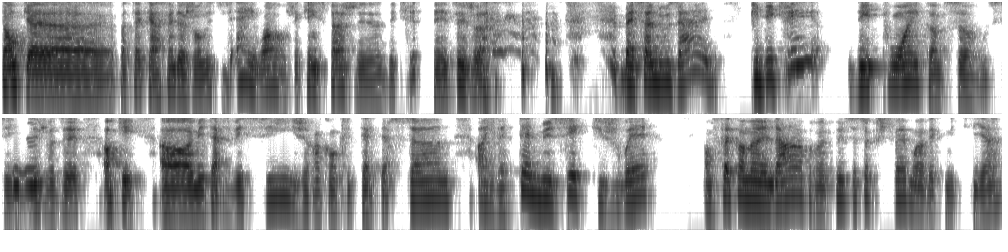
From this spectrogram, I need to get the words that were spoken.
Donc, euh, peut-être qu'à la fin de la journée, tu dis Hey, wow, j'ai 15 pages d'écrites, mais tu sais, je... ben, ça nous aide. Puis d'écrire des points comme ça aussi. tu sais, mm-hmm. je veux dire, OK, ah, il m'est arrivé ci, j'ai rencontré telle personne, ah, il y avait telle musique qui jouait. On fait comme un arbre un peu, c'est ça que je fais moi avec mes clients,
